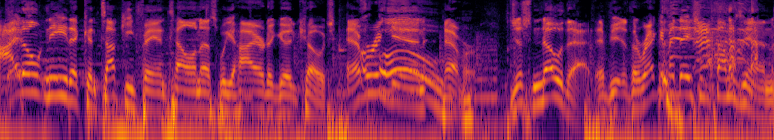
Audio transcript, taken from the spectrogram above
are. I don't need a Kentucky fan telling us we hired a good coach ever oh. again, Oh. ever. Just know that if, you, if the recommendation comes in,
